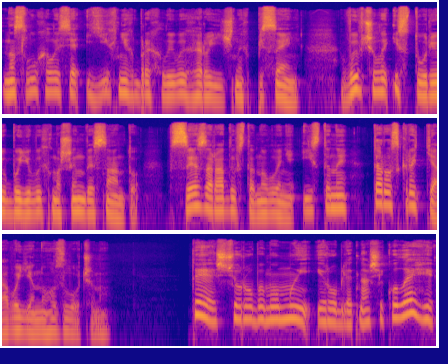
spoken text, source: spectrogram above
наслухалися їхніх брехливих героїчних пісень, вивчили історію бойових машин десанту, все заради встановлення істини та розкриття воєнного злочину. Те, що робимо ми і роблять наші колеги,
